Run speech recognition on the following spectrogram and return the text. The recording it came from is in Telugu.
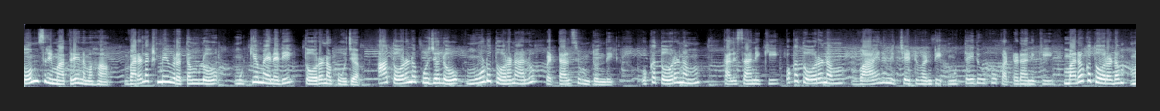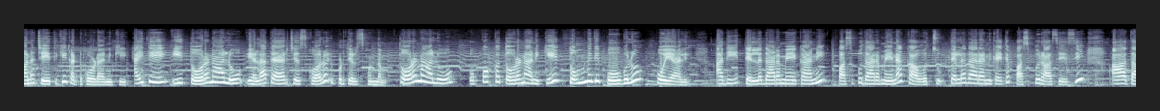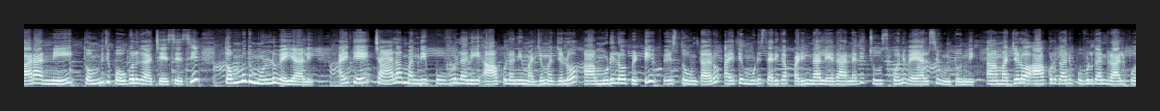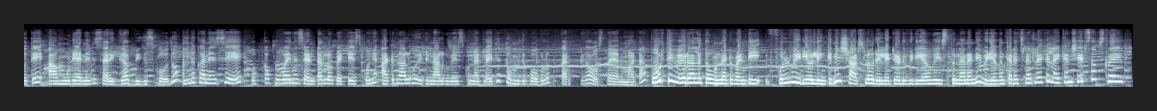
ఓం శ్రీ మాత్రే నమ. వరలక్ష్మి వ్రతంలో ముఖ్యమైనది తోరణ పూజ. ఆ తోరణ పూజలో మూడు తోరణాలు పెట్టాల్సి ఉంటుంది. ఒక తోరణం కలశానికి ఒక తోరణం వాయనమిచ్చేటువంటి ముత్తైదువుకు కట్టడానికి మరొక తోరణం మన చేతికి కట్టుకోవడానికి. అయితే ఈ తోరణాలు ఎలా తయారు చేసుకోవాలో ఇప్పుడు తెలుసుకుందాం. తోరణాలు ఒక్కొక్క తోరణానికి తొమ్మిది పోగులు పోయాలి. అది తెల్ల దారమే కానీ పసుపు దారమైనా కావచ్చు. తెల్లదారానికైతే పసుపు రాసేసి ఆ దారాన్ని తొమ్మిది పోగులుగా చేసేసి తొమ్మిది ముళ్ళు వేయాలి. అయితే చాలామంది పువ్వులని ఆకులని మధ్య మధ్యలో ఆ ముడిలో పెట్టి వేస్తూ ఉంటారు. అయితే ముడి సరిగా పడిందా లేదా అన్నది చూసుకొని వేయాల్సి ఉంటుంది. ఆ మధ్యలో ఆకులు కానీ పువ్వులు కానీ రాలిపోతే ఆ ముడి అనేది సరిగ్గా బిగుసుకోదు. అందుకనేసే ఒక్క పువ్వైన సెంటర్లో పెట్టేసుకొని అటు నాలుగు ఇటు నాలుగు వేసుకున్నట్లయితే తొమ్మిది పోగులు కరెక్ట్గా వస్తాయన్నమాట. పూర్తి వివరాలతో ఉన్నటువంటి ఫుల్ వీడియో లింక్ని షార్ట్స్లో రిలేటెడ్ వీడియో ఇస్తున్నానండి. వీడియో కనుక నచ్చినట్లయితే లైక్ అండ్ షేర్ సబ్స్క్రైబ్.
